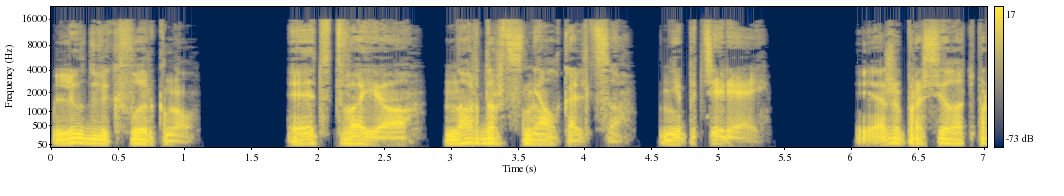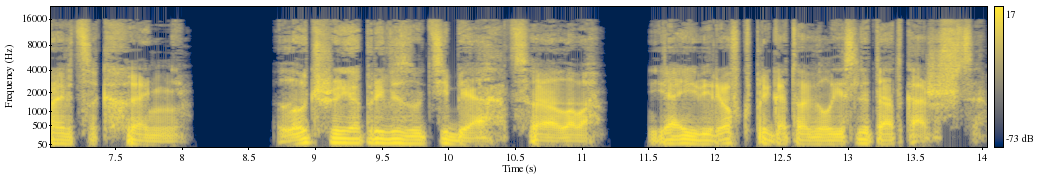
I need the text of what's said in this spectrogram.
Людвиг фыркнул. «Это твое». Нордер снял кольцо. «Не потеряй». «Я же просил отправиться к Ханне». «Лучше я привезу тебя, целого. Я и веревку приготовил, если ты откажешься.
